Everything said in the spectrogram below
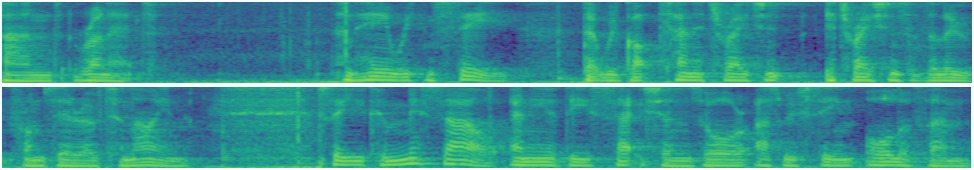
and run it. And here we can see that we've got 10 iteration, iterations of the loop from 0 to 9. So you can miss out any of these sections or as we've seen all of them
